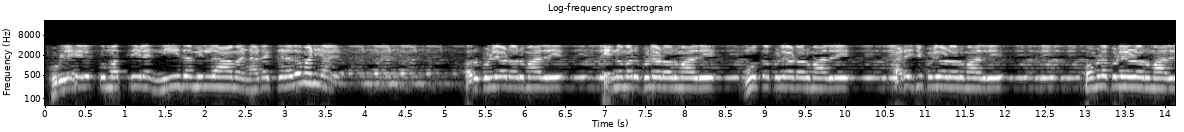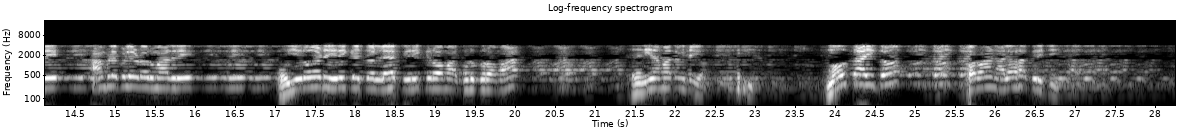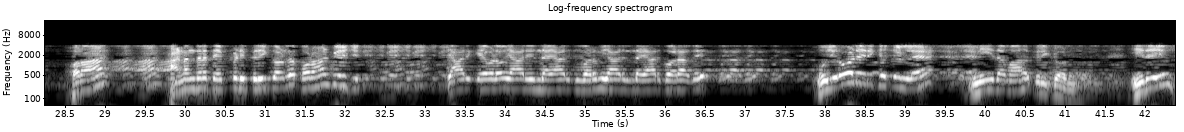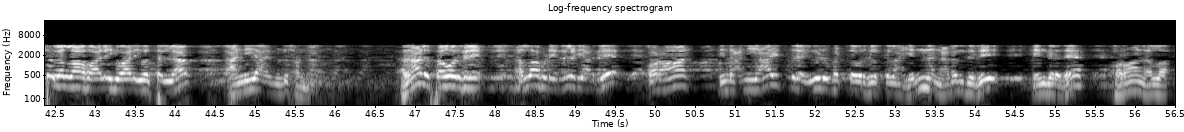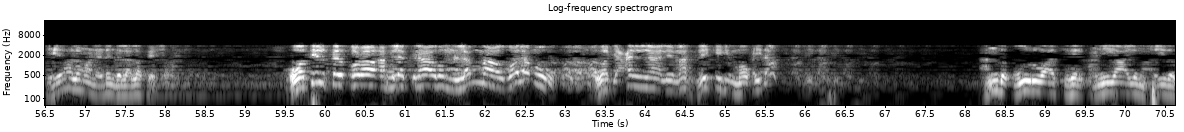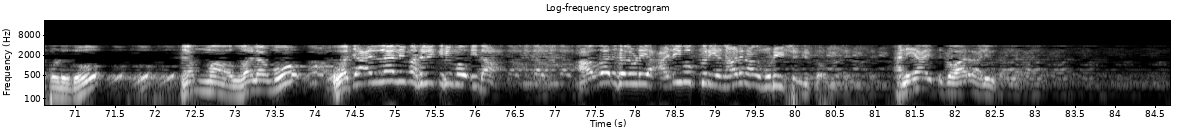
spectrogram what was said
பிள்ளைகளுக்கு மத்தியில நீதம் இல்லாம நடக்கிறதும் அநியாயம். ஒரு பிள்ளையோட ஒரு மாதிரி இன்னும் ஒரு பிள்ளையோட ஒரு மாதிரி மூத்த பிள்ளையோட ஒரு மாதிரி கடைசி பிள்ளையோட ஒரு மாதிரி பொம்பளை பிள்ளையோட ஒரு மாதிரி ஆம்பளை பிள்ளையோட ஒரு மாதிரி. உயிரோட இருக்க சொல்ல பிரிக்கிறோமா கொடுக்கிறோமா? இதை நீதமா தான் செய்யும். மௌத்தாயிக்கும் குரான் அழகா பிரிச்சு. குரான் அனந்தரத்தை எப்படி பிரிக்கணும் குரான் பிரிச்சு. யாருக்கு எவ்வளவு யாரு இருந்தா யாருக்கு வரும் யாரு இருந்தா யாருக்கு வராது. உயிரோடு இருக்க சொல்ல நீதமாக பிரிக்கணும். இதையும் சொல்லல்லாஹு அழகி வாழி வசல்லாம் அநியாயம் என்று சொன்னார் அதனால சகோதர்களே அல்லாஹுடைய நல்லடியார்களே குரான் இந்த அநியாயத்துல ஈடுபட்டவர்களுக்கு எல்லாம் என்ன நடந்தது என்கிறத குரான் அல்லாஹ் ஏராளமான இடங்கள் எல்லாம் பேசுறான் وتلك القرى أهلكناهم لما ظلموا وجعلنا لمهلكهم موعدا அந்த ஊர்வாசிகள் அநியாயம் செய்த பொழுது லம்மா வலமு அவர்களுடைய அழிவுக்குரிய நாடு நாங்க முடிவு செஞ்சுட்டோம் அநியாயத்துக்கு வார அழிவு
